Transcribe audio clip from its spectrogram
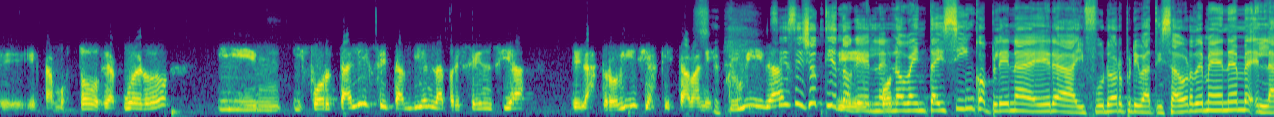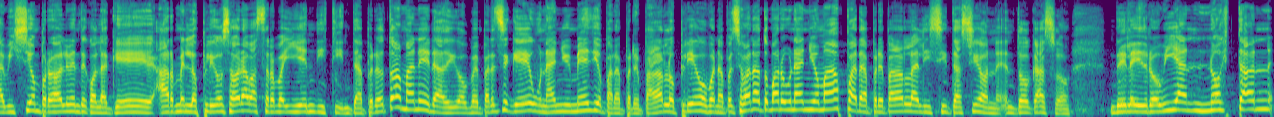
eh, estamos todos de acuerdo, y fortalece también la presencia de las provincias que estaban excluidas. Sí, sí, yo entiendo que en el 95 plena era y furor privatizador de Menem, la visión probablemente con la que armen los pliegos ahora va a ser bien distinta, pero de todas maneras, digo, me parece que un año y medio para preparar los pliegos, bueno, pues se van a tomar un año más para preparar la licitación, en todo caso, de la hidrovía, no están,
